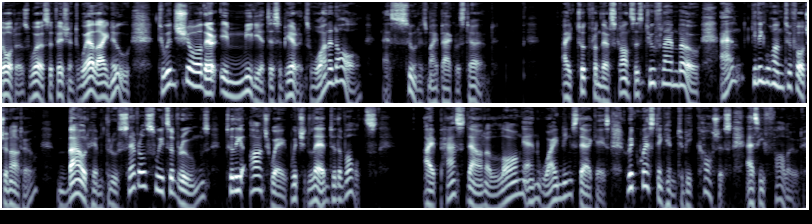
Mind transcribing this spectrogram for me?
orders were sufficient, well I knew, to ensure their immediate disappearance, one and all, as soon as my back was turned. I took from their sconces two flambeaux, and, giving one to Fortunato, bowed him through several suites of rooms to the archway which led to the vaults. I passed down a long and winding staircase, requesting him to be cautious as he followed.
